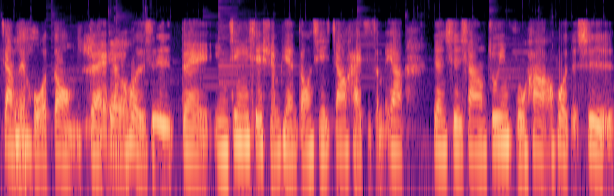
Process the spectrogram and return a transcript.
这样的活动，对，然后或者是对引进一些选品的东西，教孩子怎么样认识像注音符号或者是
